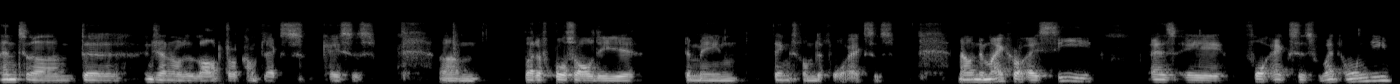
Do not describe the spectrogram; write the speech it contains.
and um, the in general the larger complex cases. Um, but of course, all the the main things from the four axis. Now in the micro IC as a four axis wet only,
